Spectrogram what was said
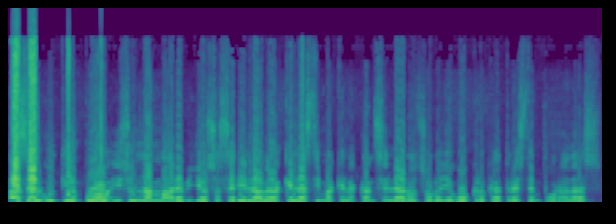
hace algún tiempo hizo una maravillosa serie. La verdad, qué lástima que la cancelaron. Solo llegó, creo que a tres temporadas.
